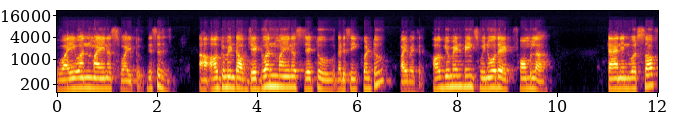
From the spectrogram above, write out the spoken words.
y1 minus y2 this is uh, argument of z1 minus z2 that is equal to pi by 3 argument means we know that formula tan inverse of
